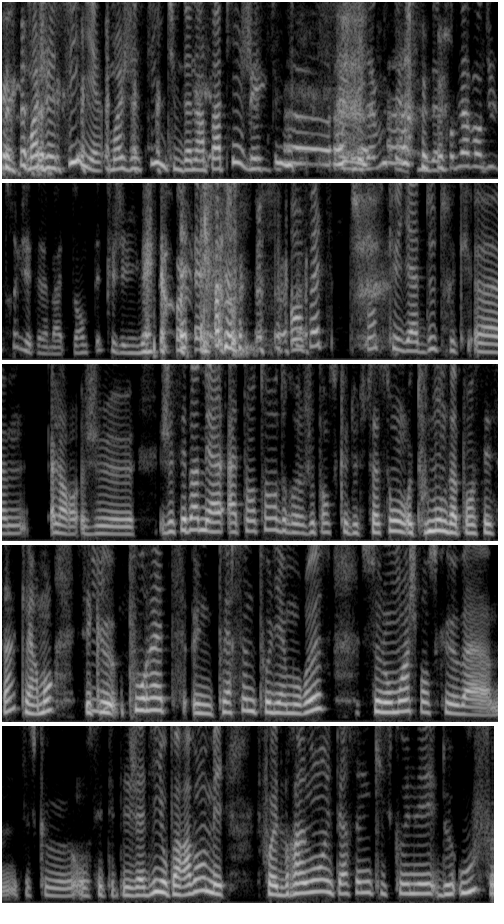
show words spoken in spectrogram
moi, je signe. Moi, je signe. Tu me donnes un papier, je signe. J'avoue, tu nous as trop bien vendu le truc. J'étais là, mais attends, peut-être que j'ai mis mettre en fait, je pense qu'il y a deux trucs. Euh, alors je je sais pas, mais à, t'entendre, je pense que de toute façon tout le monde va penser ça clairement. C'est que mmh. pour être une personne polyamoureuse, selon moi, je pense que bah c'est ce que on s'était déjà dit auparavant, mais il faut être vraiment une personne qui se connaît de ouf,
